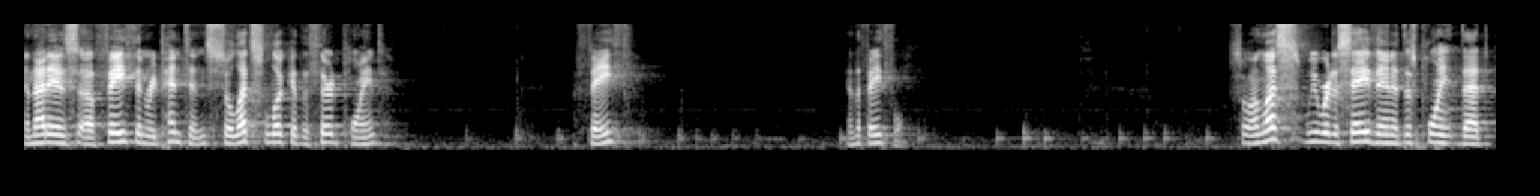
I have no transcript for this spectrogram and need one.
and that is uh, faith and repentance. So let's look at the third point faith and the faithful. So, unless we were to say then at this point that,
